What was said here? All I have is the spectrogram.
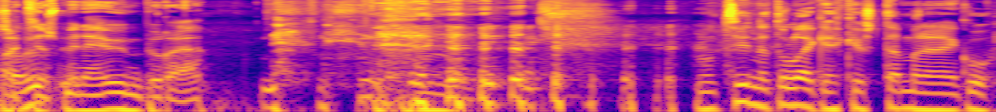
se on, jos menee ympyrää. Mutta siinä tulee ehkä just tämmöinen niinku,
